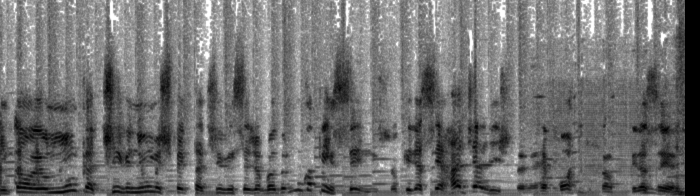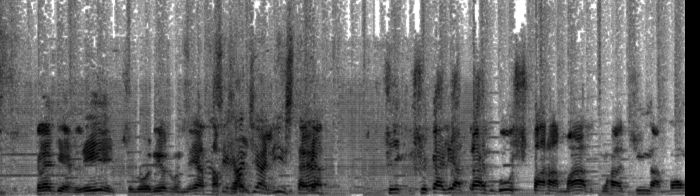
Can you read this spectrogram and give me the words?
Então eu nunca tive nenhuma expectativa em ser jogador. Eu nunca pensei nisso. Eu queria ser radialista, né? repórter do campo. Eu queria ser Kleber Leite, Loureiro Neto. Ser radialista, Ficar é? ali- Fica, fica ali atrás do gol esparramado, com o radinho na mão,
